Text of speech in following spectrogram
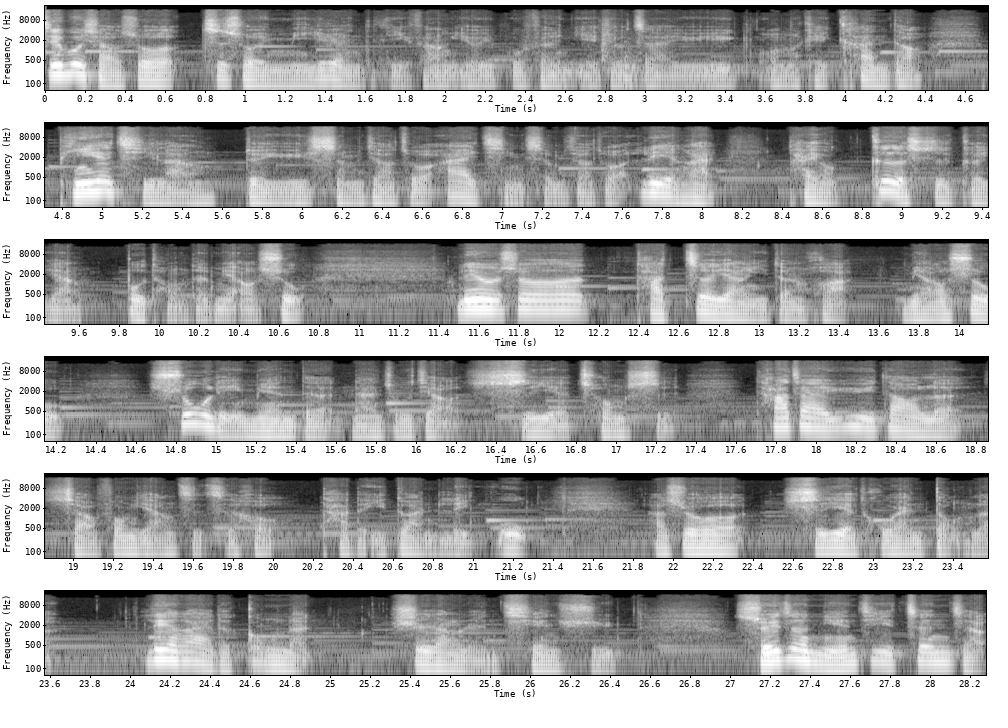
这部小说之所以迷人的地方，有一部分也就在于我们可以看到平野启郎对于什么叫做爱情，什么叫做恋爱，他有各式各样不同的描述。例如说，他这样一段话描述书里面的男主角石野充实，他在遇到了小凤洋子之后，他的一段领悟。他说：“石野突然懂了，恋爱的功能是让人谦虚。随着年纪增长，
